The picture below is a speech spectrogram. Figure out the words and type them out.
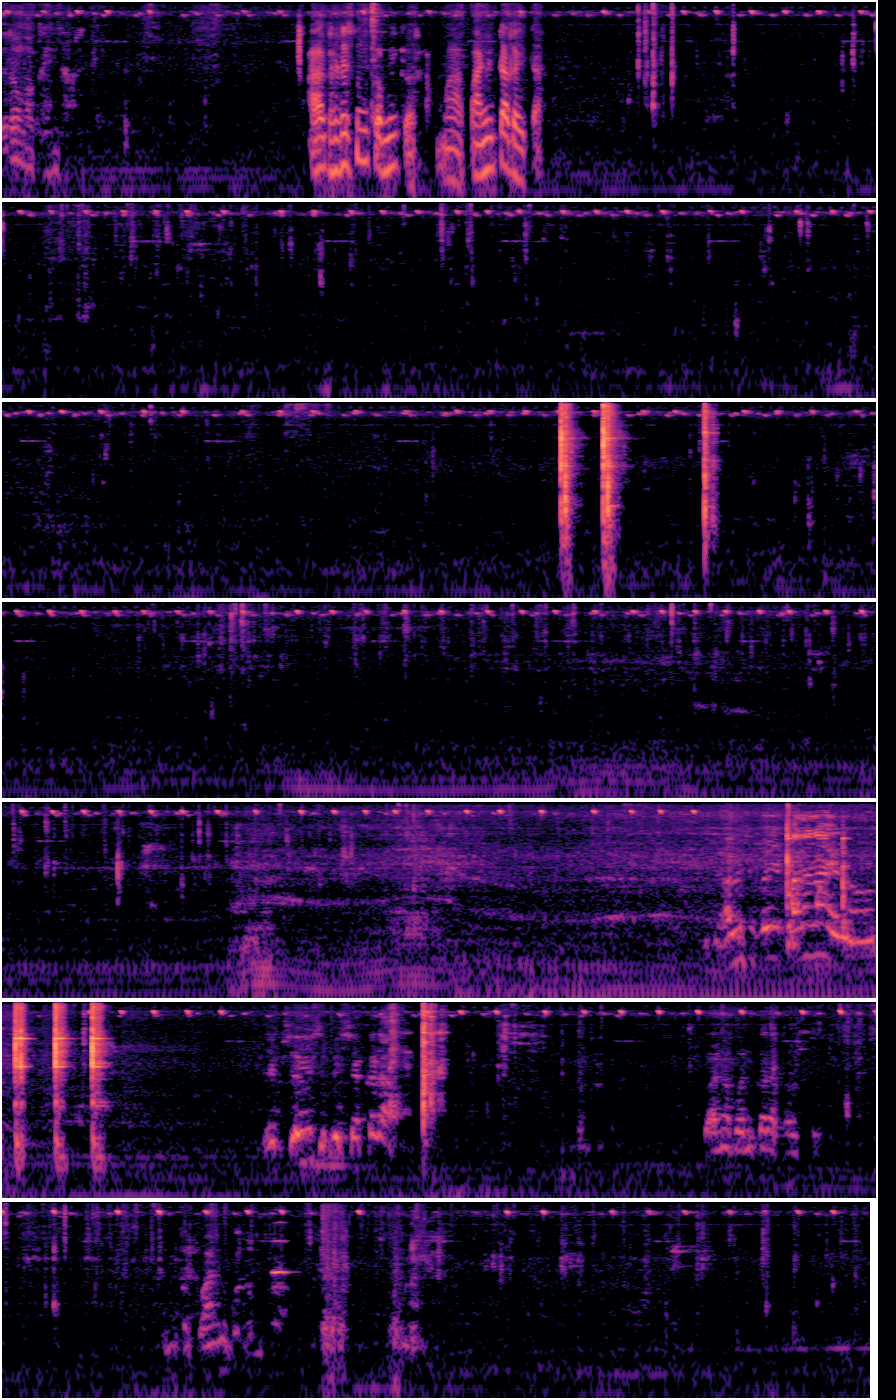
गरम. आघाडीसून कमी कर पाणी टाकायचा दहावीस रुपये पाला नाही आहे ना. एकशे वीस रुपये शेकडा पानं बंद करा खायचं. आमचं पाणी कुठं?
